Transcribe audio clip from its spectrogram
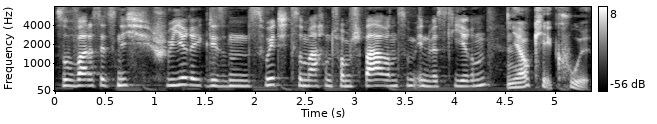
so war das jetzt nicht schwierig, diesen Switch zu machen vom Sparen zum Investieren. Ja, okay, cool.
